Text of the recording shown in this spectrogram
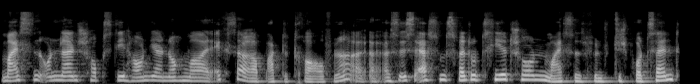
meisten Online-Shops, die hauen ja nochmal extra Rabatte drauf. Ne? Es ist erstens reduziert schon, meistens 50 Prozent.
